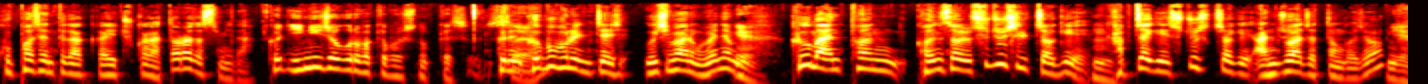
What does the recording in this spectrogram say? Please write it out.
9% 가까이 주가가 떨어졌습니다. 그 인위적으로밖에 볼 수는 없겠어요. 그래 그 부분을 이제 의심하는 거예요. 왜냐하면 예. 그 많던 건설 수주 실적이 음. 갑자기 수주 실적이 안 좋아졌던 거죠. 예.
